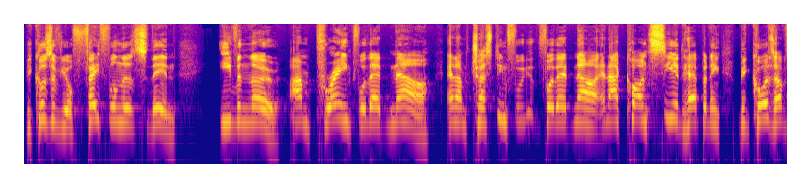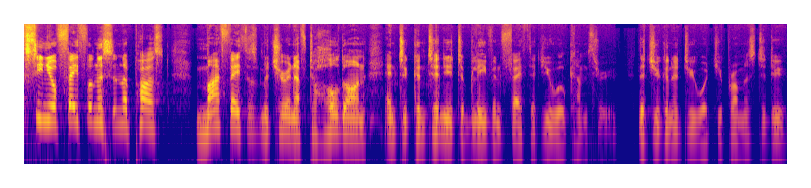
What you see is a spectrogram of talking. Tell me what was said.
because of your faithfulness then, even though I'm praying for that now and I'm trusting for, for that now and I can't see it happening because I've seen your faithfulness in the past, my faith is mature enough to hold on and to continue to believe in faith that you will come through, that you're going to do what you promised to do.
